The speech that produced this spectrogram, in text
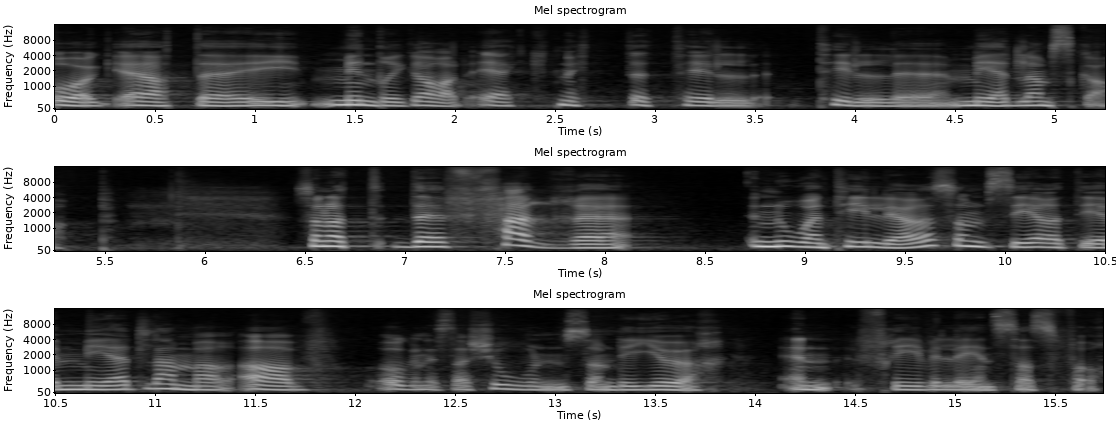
òg er at det i mindre grad er knyttet til, til medlemskap. Sånn at det er færre nå enn tidligere som sier at de er medlemmer av organisasjonen som de gjør en frivillig innsats for.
